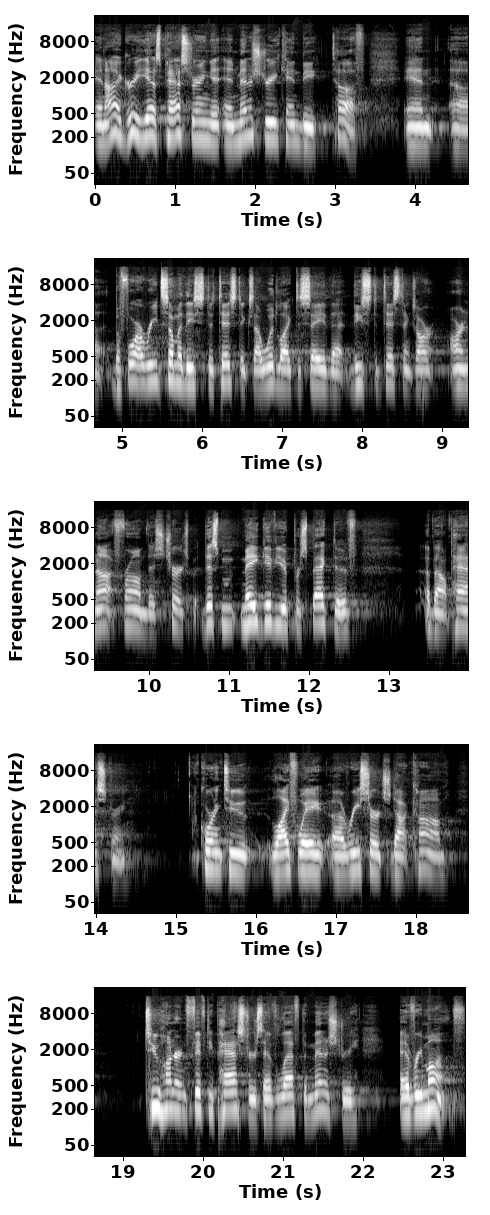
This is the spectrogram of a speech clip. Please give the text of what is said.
and I agree, yes, pastoring and ministry can be tough. And uh, before I read some of these statistics, I would like to say that these statistics are, are not from this church, but this m- may give you a perspective about pastoring. According to LifewayResearch.com, 250 pastors have left the ministry every month.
